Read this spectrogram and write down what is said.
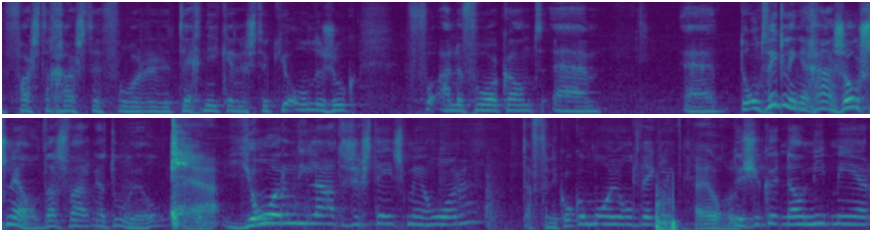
vaste gasten voor de techniek en een stukje onderzoek voor, aan de voorkant. Ehm, eh, de ontwikkelingen gaan zo snel, dat is waar ik naartoe wil. Ja. Jongeren die laten zich steeds meer horen, dat vind ik ook een mooie ontwikkeling. Heel goed. Dus je kunt nou niet meer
